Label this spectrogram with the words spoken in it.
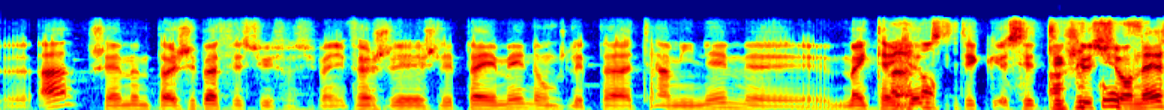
Euh, ah, je savais même pas, j'ai pas fait celui sur Super Enfin, je l'ai, je l'ai pas aimé, donc je l'ai pas terminé, mais Mike Ah Tyson, non, c'était que, c'était Ah, je que sur conf- NES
